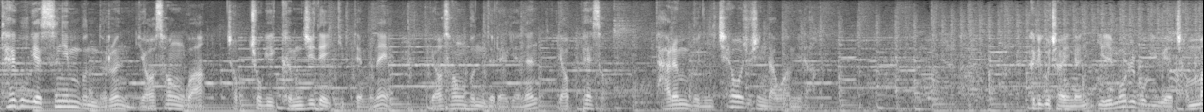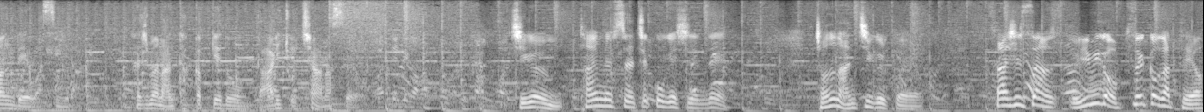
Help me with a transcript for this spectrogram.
태국의 스님분들은 여성과 접촉이 금지돼 있기 때문에 여성분들에게는 옆에서 다른 분이 채워주신다고 합니다. 그리고 저희는 일몰을 보기 위해 전망대에 왔습니다. 하지만 안타깝게도 날이 좋지 않았어요. 지금 타임랩스를 찍고 계시는데 저는 안 찍을 거예요. 사실상 의미가 없을 것 같아요.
